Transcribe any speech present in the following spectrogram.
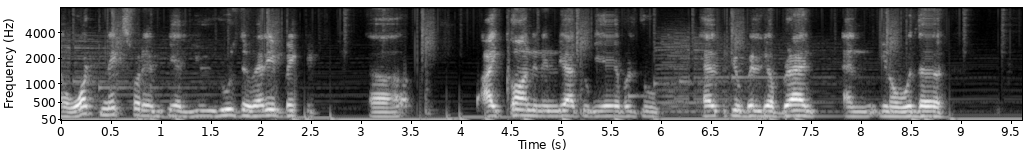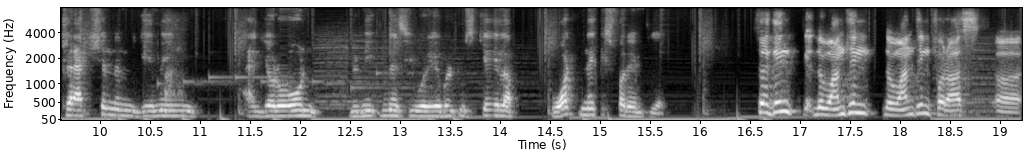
Now, what next for mpl you used a very big uh, icon in india to be able to help you build your brand and you know with the traction in gaming and your own uniqueness you were able to scale up. What next for mpl so i think the one thing the one thing for us uh,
